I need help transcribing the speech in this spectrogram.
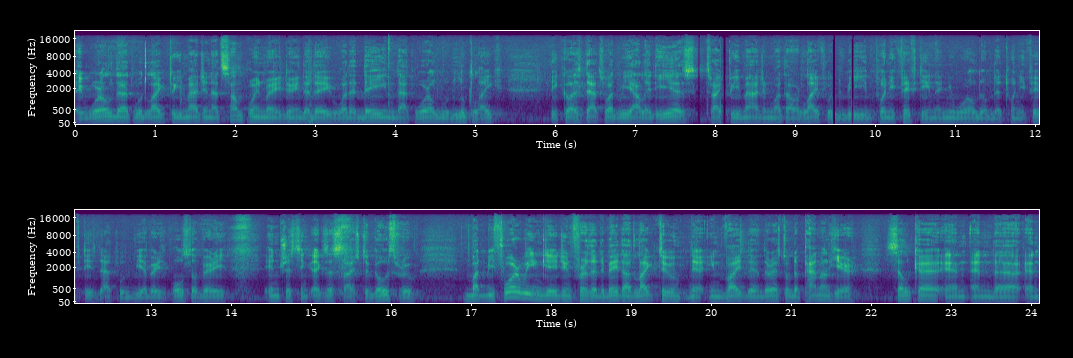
a world that would like to imagine at some point maybe during the day what a day in that world would look like, because that's what reality is. Try to imagine what our life would be in 2050 in a new world of the 2050s. That would be a very also very interesting exercise to go through. But before we engage in further debate, I'd like to uh, invite the, the rest of the panel here, Silke and and uh, and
